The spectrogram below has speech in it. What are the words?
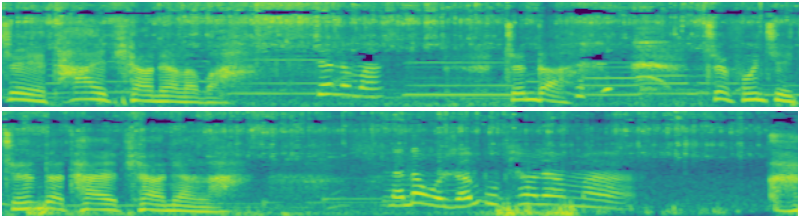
这也太漂亮了吧！真的吗？真的，这风景真的太漂亮了。难道我人不漂亮吗？啊，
